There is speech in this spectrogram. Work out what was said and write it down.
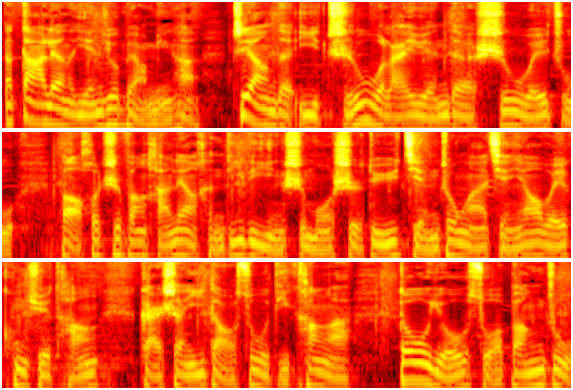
那大量的研究表明，哈，这样的以植物来源的食物为主、饱和脂肪含量很低的饮食模式，对于减重啊、减腰围、控血糖、改善胰岛素抵抗啊，都有所帮助。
